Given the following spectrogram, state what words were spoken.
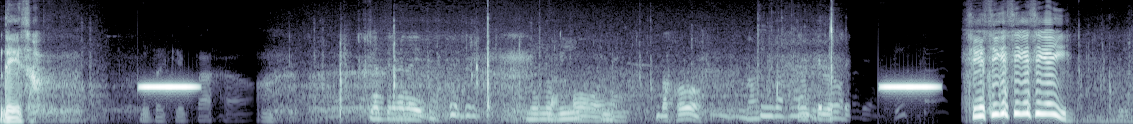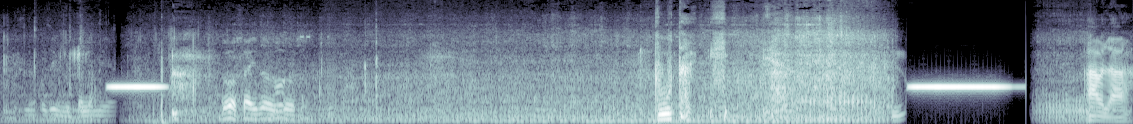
de eso. Sigue, sigue, sigue, sigue ahí. Dos, hay dos, dos. Puta. Habla.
